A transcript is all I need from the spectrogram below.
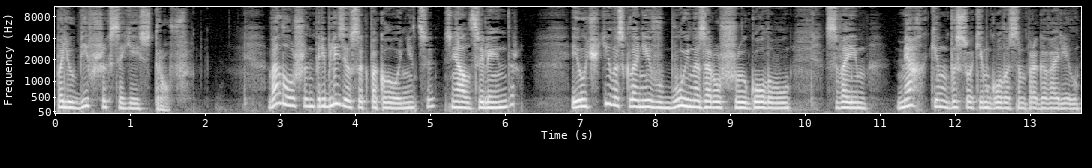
полюбившихся ей строф. Волошин приблизился к поклоннице, снял цилиндр и, учтиво склонив буйно заросшую голову, своим мягким высоким голосом проговорил.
